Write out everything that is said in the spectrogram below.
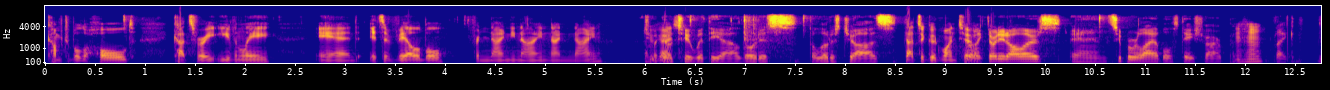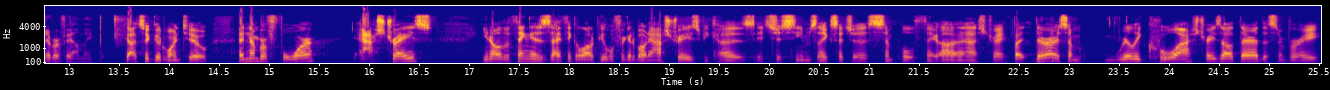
comfortable to hold. Cuts very evenly, and it's available for ninety nine ninety nine. I'm gonna go too with the uh, Lotus, the Lotus Jaws. That's a good one too. They're like thirty dollars and super reliable. Stay sharp. Mhm. Like never fail me. That's a good one too. And number four, ashtrays. You know, the thing is, I think a lot of people forget about ashtrays because it just seems like such a simple thing. Oh, an ashtray. But there are some really cool ashtrays out there. There's some very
